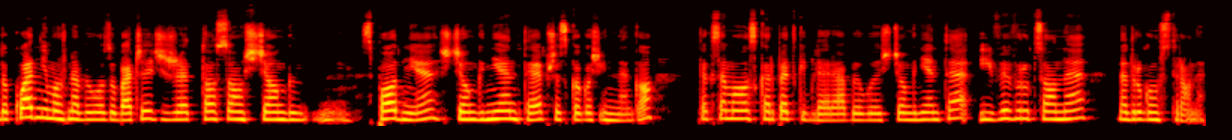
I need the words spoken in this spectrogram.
dokładnie można było zobaczyć, że to są ściąg... spodnie ściągnięte przez kogoś innego. Tak samo skarpetki Blaira były ściągnięte i wywrócone na drugą stronę.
